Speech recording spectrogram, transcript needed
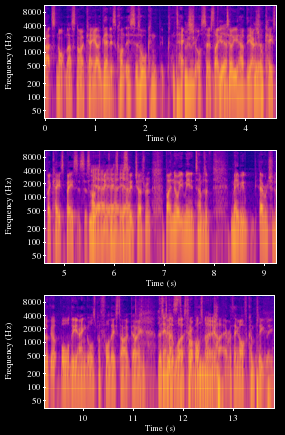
that's not that's not okay. Again, it's con- it's, it's all con- contextual, so it's like Mm-hmm. Yeah. until you have the actual case by case basis, it's hard Yeah, to make yeah, a specific judgment. But I know what you mean in terms of maybe everyone should look at all the angles before they start going. Let's do the the worst thing problem, possible and cut everything off completely.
